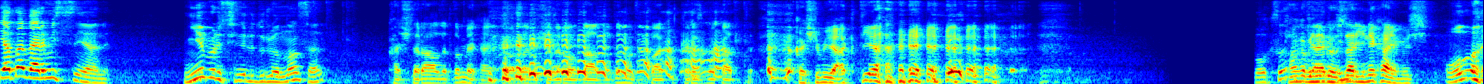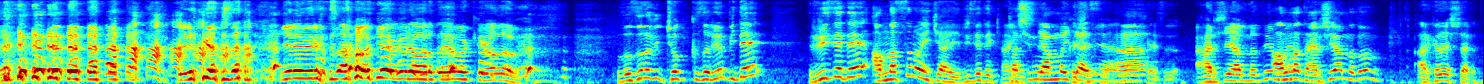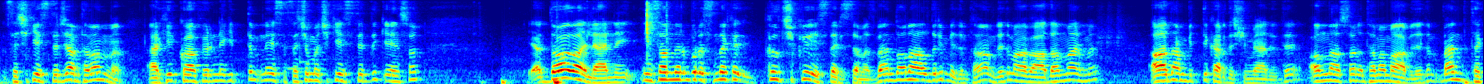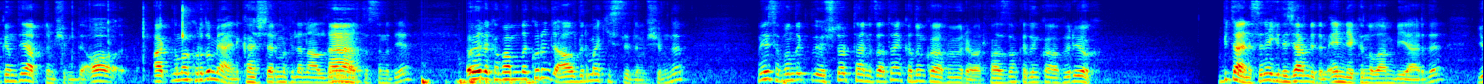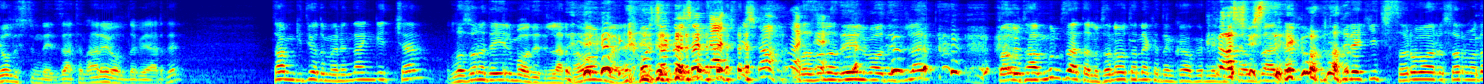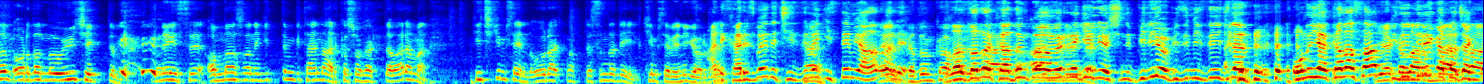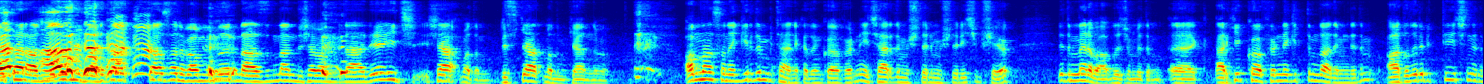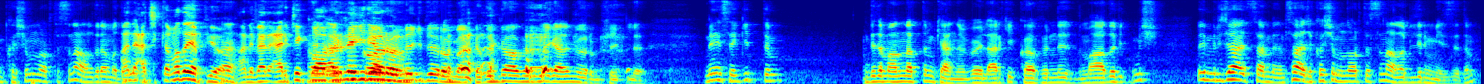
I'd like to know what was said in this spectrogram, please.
ya da vermişsin yani. Niye böyle sinirli duruyorsun lan sen? Kaşları aldırdım ya kanka. Orada bir şeyler oldu anladın mı? Bir farklı karizma kattı. Kaşımı yaktı ya. Baksana. kanka benim gergin. gözler yine kaymış. Oğlum. Benim gözler yine biri sağa bakıyor biri ortaya bakıyor oğlum. Lazona bir çok kızarıyor. Bir de Rize'de anlatsana o hikayeyi. Rize'de kaşın Hangisi? yanma Kaşın hikayesini. yanma Ha. hikayesi. Her şeyi anlatayım mı? Anlat her şeyi anlat oğlum. Arkadaşlar saçı kestireceğim tamam mı? Erkek kuaförüne gittim. Neyse saçımı açı kestirdik en son. Ya doğal öyle yani insanların burasında kıl çıkıyor ister istemez. Ben de onu aldırayım dedim tamam mı? Dedim abi adam var mı? Adam bitti kardeşim ya dedi. Ondan sonra tamam abi dedim. Ben de takıntı yaptım şimdi. O aklıma kurdum yani kaşlarımı falan aldırma He. ortasını diye. Öyle kafamda kurunca aldırmak istedim şimdi. Neyse fındıklı 3-4 tane zaten kadın kuaförü var. Fazla kadın kuaförü yok. Bir tanesine gideceğim dedim en yakın olan bir yerde. Yol üstündeydi zaten ara yolda bir yerde. Tam gidiyordum önünden geçeceğim. Lazona değil mi o dediler tamam mı? Koşa koşa kaçmış. Lazona değil mi o dediler. Ben utandım zaten. Utana utana kadın kuaförüne gideceğim Kaçmış zaten. direkt oradan. Direkt hiç soru var sormadan oradan U'yu çektim. Neyse ondan sonra gittim bir tane arka sokakta var ama hiç kimsenin uğrak noktasında değil. Kimse beni görmez. Hani karizmayı da çizdirmek Ha. istemiyor anladın mı? Evet, Hani kadın kuaförüne Lazada kadın kuaförüne geliyor. Şimdi biliyor bizim izleyiciler onu yakalasa bize Yakalar, direkt atacaklar. Atar, Anladın mı? attıktan sonra ben bunların ağzından düşemem bir daha diye hiç şey yapmadım. Riske atmadım kendimi. Ondan sonra girdim bir tane kadın kuaförüne. İçeride müşteri müşteri hiçbir şey yok. Dedim merhaba ablacığım dedim. Ee, erkek kuaförüne gittim daha demin dedim. Ağdaları bittiği için dedim kaşımın ortasına aldıramadım. Hani dedim. açıklama da yapıyor. Ha. Hani ben erkek Hani kuaförüne erkek gidiyorum. kuaförüne gidiyorum ben. Kadın kuaförüne gelmiyorum şekli. Neyse gittim. Dedim anlattım kendimi. Böyle erkek kuaföründe dedim ağda bitmiş. Dedim rica etsem dedim sadece kaşımın ortasını alabilir miyiz dedim.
